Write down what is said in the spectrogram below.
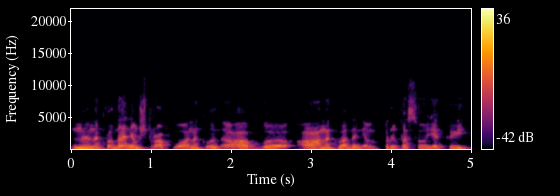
не, накладанням штрафу, а, накла- а накладенням припису, який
